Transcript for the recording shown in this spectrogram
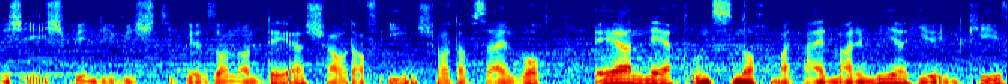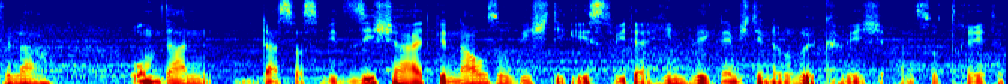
nicht ich bin die Wichtige, sondern der schaut auf ihn, schaut auf sein Wort. Er nährt uns noch mal einmal mehr hier in Kevela um dann das, was mit Sicherheit genauso wichtig ist wie der Hinweg, nämlich den Rückweg anzutreten.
